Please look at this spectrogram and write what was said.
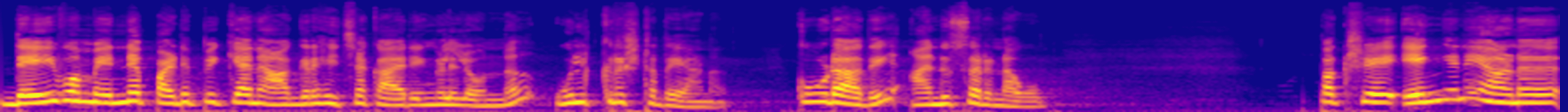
ദൈവം എന്നെ പഠിപ്പിക്കാൻ ആഗ്രഹിച്ച കാര്യങ്ങളിൽ ഒന്ന് ഉത്കൃഷ്ടതയാണ്. കൂടാതെ അനുസരണവും. പക്ഷേ എങ്ങനെയാണ്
